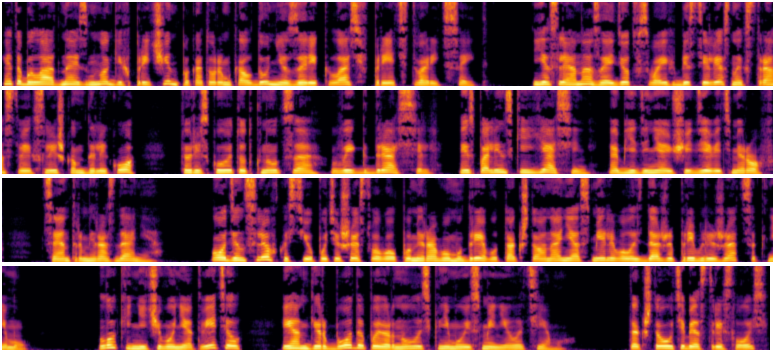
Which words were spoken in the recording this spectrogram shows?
Это была одна из многих причин, по которым колдунья зареклась впредь творить Сейд. Если она зайдет в своих бестелесных странствиях слишком далеко, то рискует уткнуться в Игдрассель, исполинский ясень, объединяющий девять миров, центр мироздания. Один с легкостью путешествовал по мировому древу, так что она не осмеливалась даже приближаться к нему. Локи ничего не ответил, и Ангербода повернулась к нему и сменила тему. «Так что у тебя стряслось?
